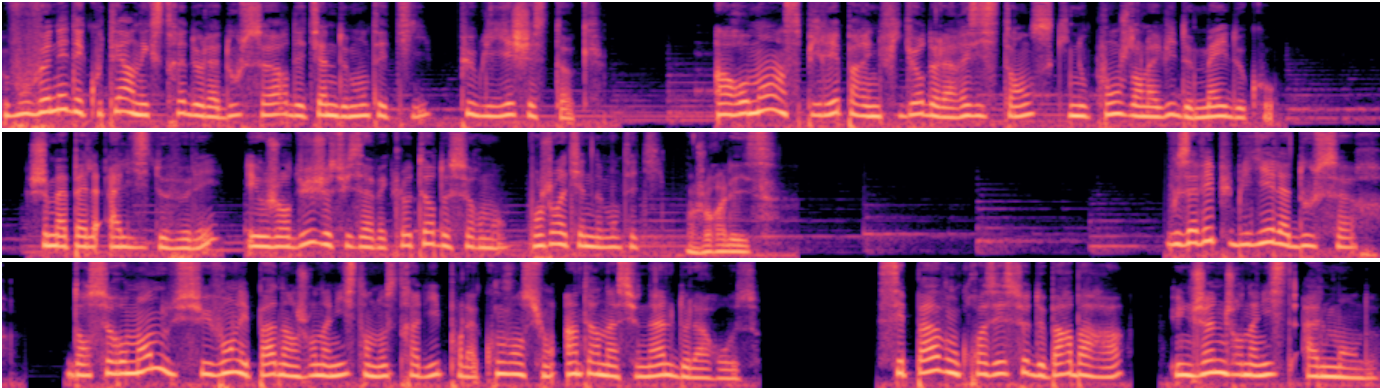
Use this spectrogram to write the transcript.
Vous venez d'écouter un extrait de La douceur d'Étienne de Montetti, publié chez Stock. Un roman inspiré par une figure de la résistance qui nous plonge dans la vie de May Decaux. Je m'appelle Alice Develay et aujourd'hui je suis avec l'auteur de ce roman. Bonjour Étienne de Montetti. Bonjour Alice. Vous avez publié La douceur. Dans ce roman, nous suivons les pas d'un journaliste en Australie pour la Convention internationale de la rose. Ses pas vont croiser ceux de Barbara, une jeune journaliste allemande.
